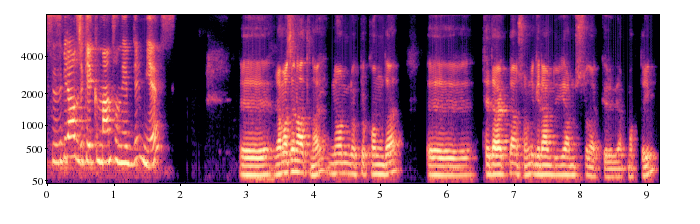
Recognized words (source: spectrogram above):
Sizi birazcık yakından tanıyabilir miyiz? Ee, Ramazan Altınay, Noom.com'da e, tedarikten sonra genel müdür yardımcısı olarak görev yapmaktayım.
